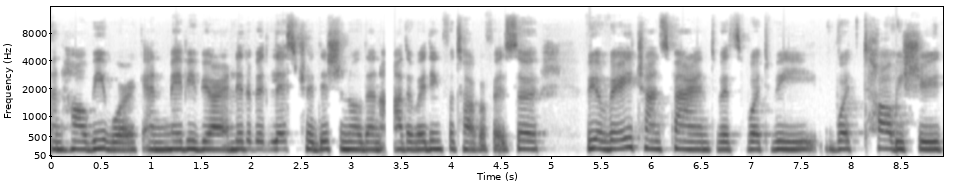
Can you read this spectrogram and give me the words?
and how we work. And maybe we are a little bit less traditional than other wedding photographers. So we are very transparent with what we, what, how we shoot,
